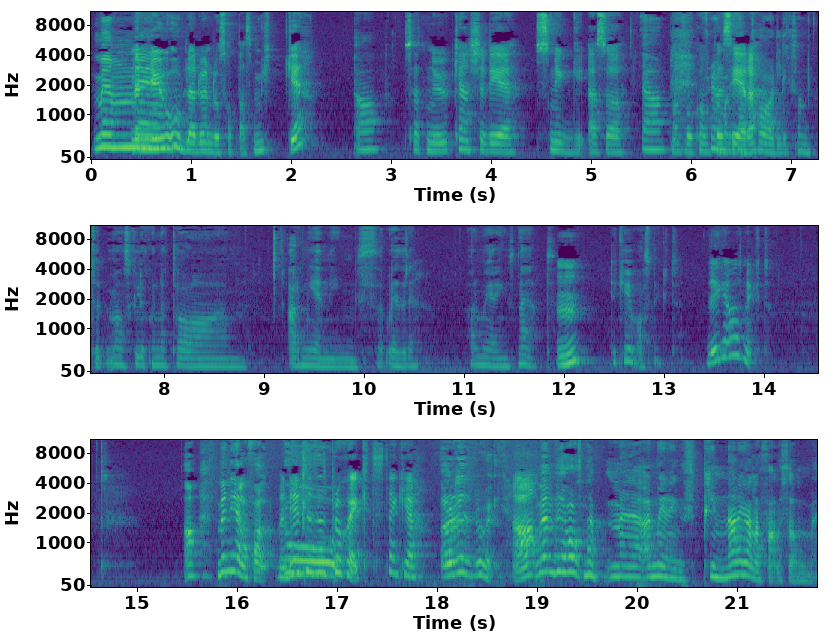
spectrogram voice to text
Men, Men nu eh, odlar du ändå så pass mycket Ja, så att nu kanske det är snygg, alltså ja. man får Man, kompensera. kan ta, liksom, typ, man skulle kunna ta um, armenings... Vad heter det? Armeringsnät. Mm, Det kan ju vara snyggt. det kan vara snyggt. Ja, men i alla fall. Men det är ett då- litet projekt tänker jag. Ja, det är ett litet projekt. Ja. Men vi har såna här med armeringspinnar i alla fall som eh,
